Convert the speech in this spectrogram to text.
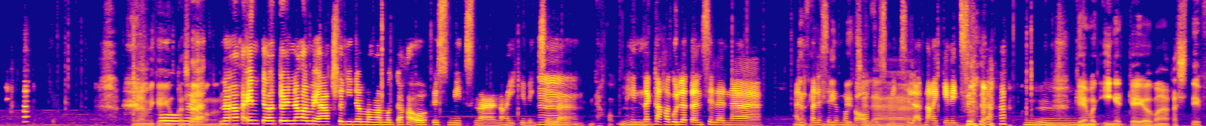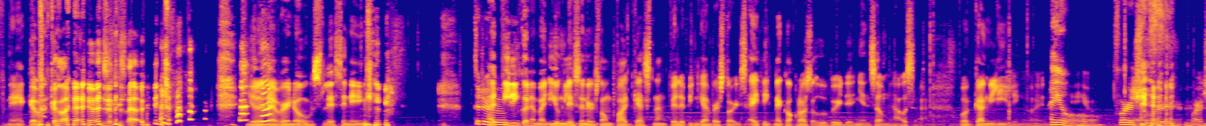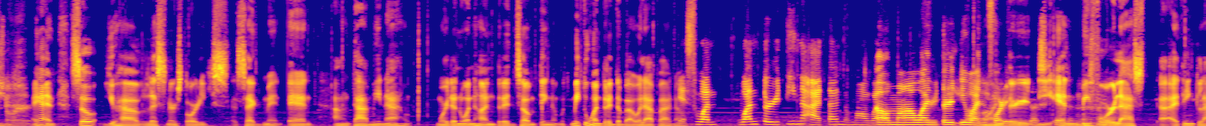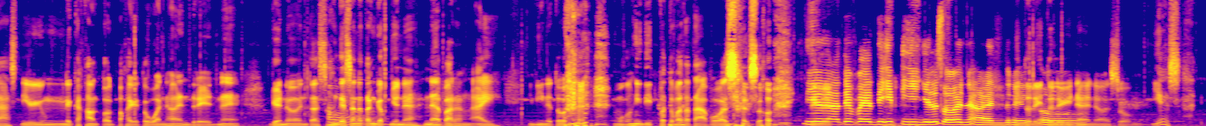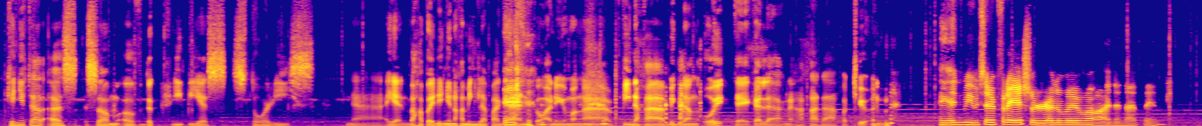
Marami kayong Oo nga. kasamang... Nakaka-encounter na kami actually ng mga magkaka-office mates na nakikinig sila. Mm. Nako, Hin- Nagkakagulatan sila na ano pala sila magka-office sila. mates sila at nakikinig sila. Mm. Kaya mag-ingat kayo mga ka-stiff neck kapag ako na naman sinasabi. You'll never know who's listening. True. At feeling ko naman, yung listeners ng podcast ng Philippine Camper Stories, I think nagka-crossover din yan somehow sa Huwag Kang Lilingon. Ay, oo. For Yes, sure. For sure. Ayan. So, you have listener stories segment and ang dami na. More than 100 something. na- May 200 na ba? Wala pa, no? Yes, one 130 na ata, no? Mga one, Oh, mga 130, 140. 130. And before last, uh, I think last year yung nagka-countdown pa kayo to 100 na gano'n. Tapos hanggang sa Oo. natanggap nyo na, na parang, ay, hindi na to. Mukhang hindi pa to matatapos. so, Hindi na natin pwede itigil sa 100. Ituloy-tuloy Oo. na, no? So, yes. Can you tell us some of the creepiest stories na, ayan, baka pwede nyo na kaming lapagan kung ano yung mga pinaka biglang, uy, teka lang, nakakatakot yun. Ayan, memes refresher. Ano ba yung mga ano natin?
